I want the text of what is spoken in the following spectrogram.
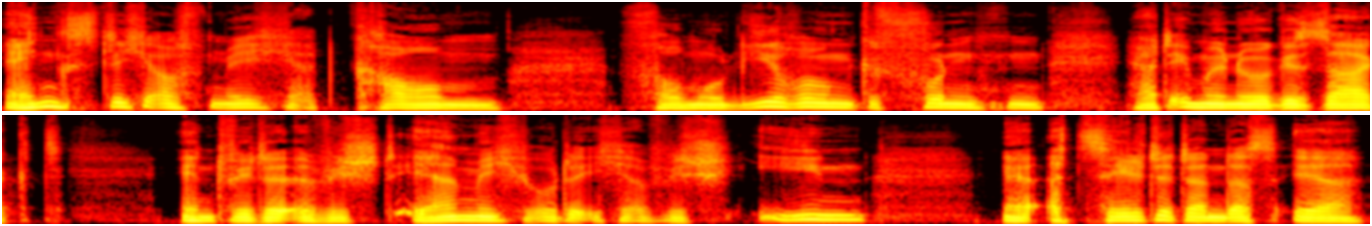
ängstlich auf mich, hat kaum Formulierungen gefunden. Er hat immer nur gesagt, entweder erwischt er mich oder ich erwische ihn. Er erzählte dann, dass er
